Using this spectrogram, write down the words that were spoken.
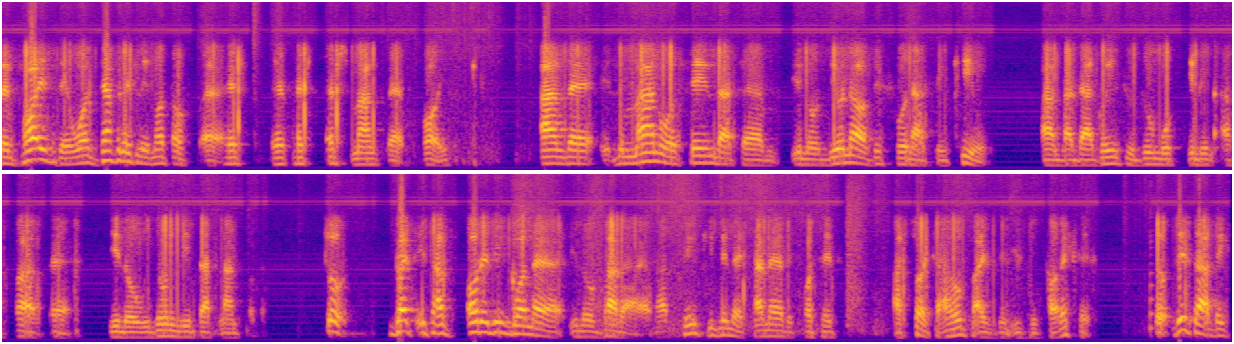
the voice there was definitely not of uh, man's uh, voice. And uh, the man was saying that, um, you know, the owner of this phone has been killed and that they're going to do more killing as far as, uh, you know, we don't leave that land for them. So but it has already gone, uh, you know, bad. And I think even a channel reported as such. I hope it's been, it's been corrected. So these are the,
